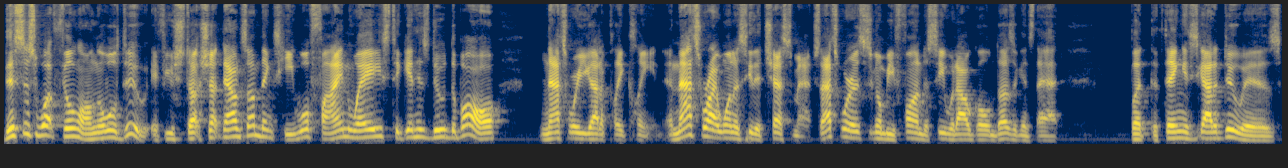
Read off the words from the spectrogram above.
This is what Phil Longo will do. If you st- shut down some things, he will find ways to get his dude the ball, and that's where you got to play clean. And that's where I want to see the chess match. That's where this is going to be fun to see what Al Golden does against that. But the thing he's got to do is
